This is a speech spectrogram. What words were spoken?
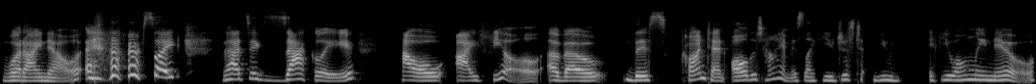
what i know. I was like that's exactly how i feel about this content all the time. Is like you just you if you only knew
